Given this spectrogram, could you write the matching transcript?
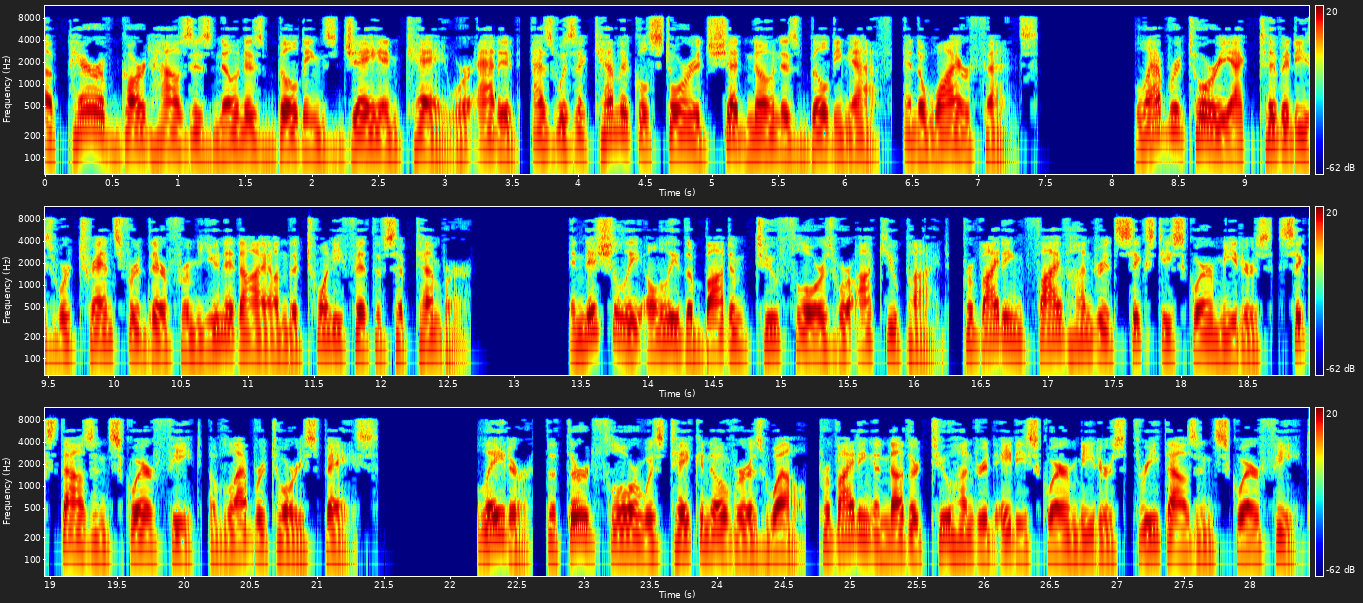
A pair of guardhouses known as Buildings J and K were added, as was a chemical storage shed known as Building F, and a wire fence. Laboratory activities were transferred there from Unit I on 25 September. Initially only the bottom two floors were occupied, providing 560 square meters 6000 square feet of laboratory space. Later, the third floor was taken over as well, providing another 280 square meters 3000 square feet.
